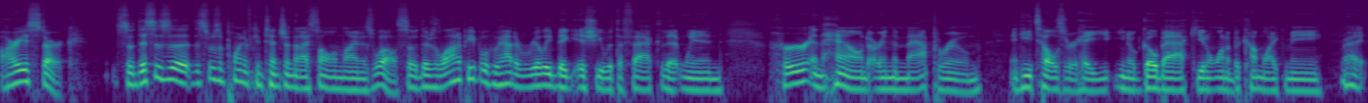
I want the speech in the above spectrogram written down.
Arya Stark. So this is a this was a point of contention that I saw online as well. So there's a lot of people who had a really big issue with the fact that when her and the Hound are in the map room, and he tells her, "Hey, you, you know, go back. You don't want to become like me." right.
